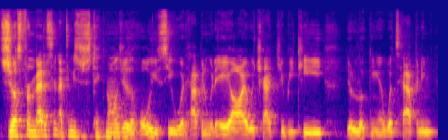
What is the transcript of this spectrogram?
just for medicine. I think it's just technology as a whole. You see what happened with AI, with ChatGPT. You're looking at what's happening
